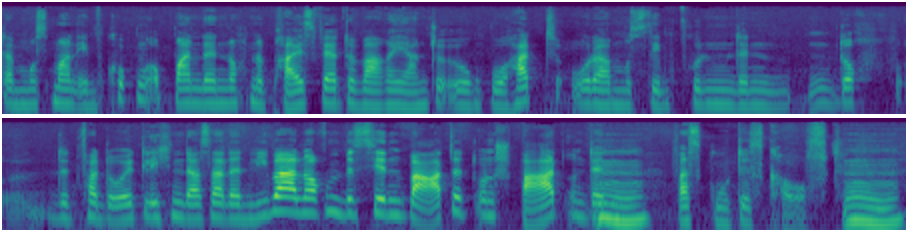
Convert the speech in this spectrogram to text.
dann muss man eben gucken, ob man denn noch eine preiswerte Variante irgendwo hat oder muss dem Kunden denn doch das verdeutlichen, dass er dann lieber noch ein bisschen wartet und spart und dann mhm. was Gutes kauft. Mhm.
